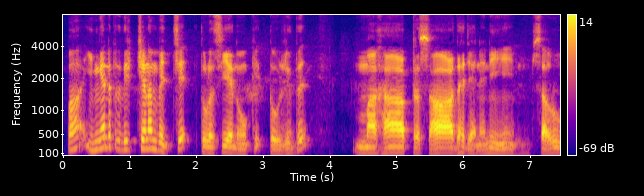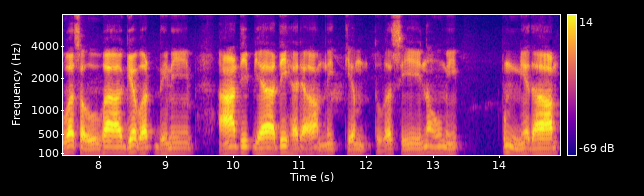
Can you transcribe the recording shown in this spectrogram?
അപ്പോൾ ഇങ്ങനെ പ്രദക്ഷിണം വെച്ച് തുളസിയെ നോക്കി തൊഴുത് മഹാപ്രസാദജനനീം സർവസൗഭാഗ്യവർദ്ധിനീം ആദിവ്യാധിഹരാം നിത്യം തുളസീ നൗമി പുണ്യതാം.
